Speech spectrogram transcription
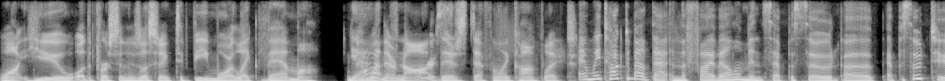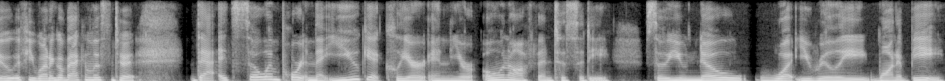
want you or the person who's listening to be more like them. Yeah, and when they're not, course. there's definitely conflict. And we talked about that in the Five Elements episode, uh, episode two, if you want to go back and listen to it. That it's so important that you get clear in your own authenticity so you know what you really want to be.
